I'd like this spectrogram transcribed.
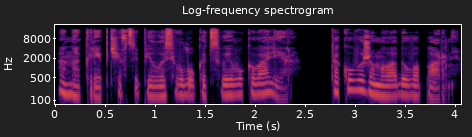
Она крепче вцепилась в локоть своего кавалера, такого же молодого парня.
